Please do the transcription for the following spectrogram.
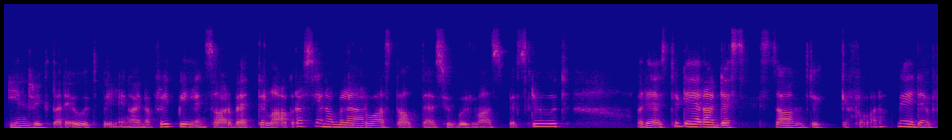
inriktade utbildningar inom fritt bildningsarbete lagras genom läroanstaltens huvudmans beslut och den studerandes samtycke från och med den 1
